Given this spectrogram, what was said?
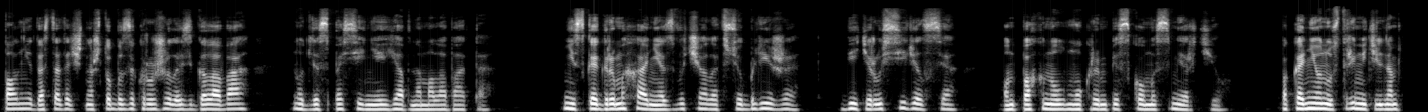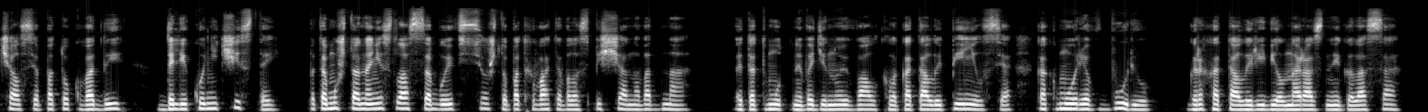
вполне достаточно, чтобы закружилась голова, но для спасения явно маловато. Низкое громыхание звучало все ближе, ветер усилился, он пахнул мокрым песком и смертью. По каньону стремительно мчался поток воды, далеко не чистой, потому что она несла с собой все, что подхватывала с песчаного дна. Этот мутный водяной вал клокотал и пенился, как море в бурю, грохотал и ревел на разные голоса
